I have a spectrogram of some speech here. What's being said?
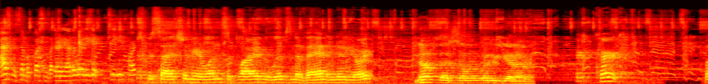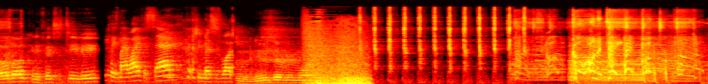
asking simple questions like, is there any other way to get TV parts? Besides from your one supplier who lives in a van in New York. Nope, that's the only way to get him. Kirk. Bobo, can you fix the TV? Please, my wife is sad. She misses watching. The news every morning. On a date. Hey,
